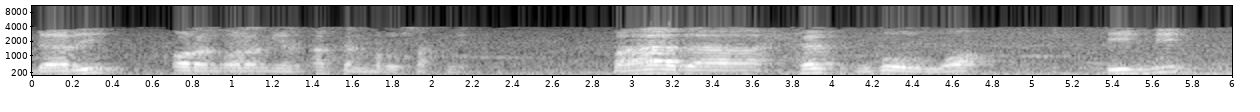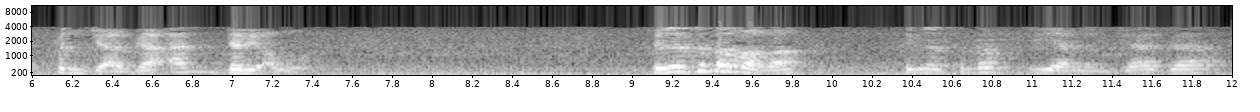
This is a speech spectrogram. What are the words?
dari orang-orang yang akan merusaknya. Pada hifzullah. Ini penjagaan dari Allah. Dengan sebab apa? Dengan sebab dia menjaga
